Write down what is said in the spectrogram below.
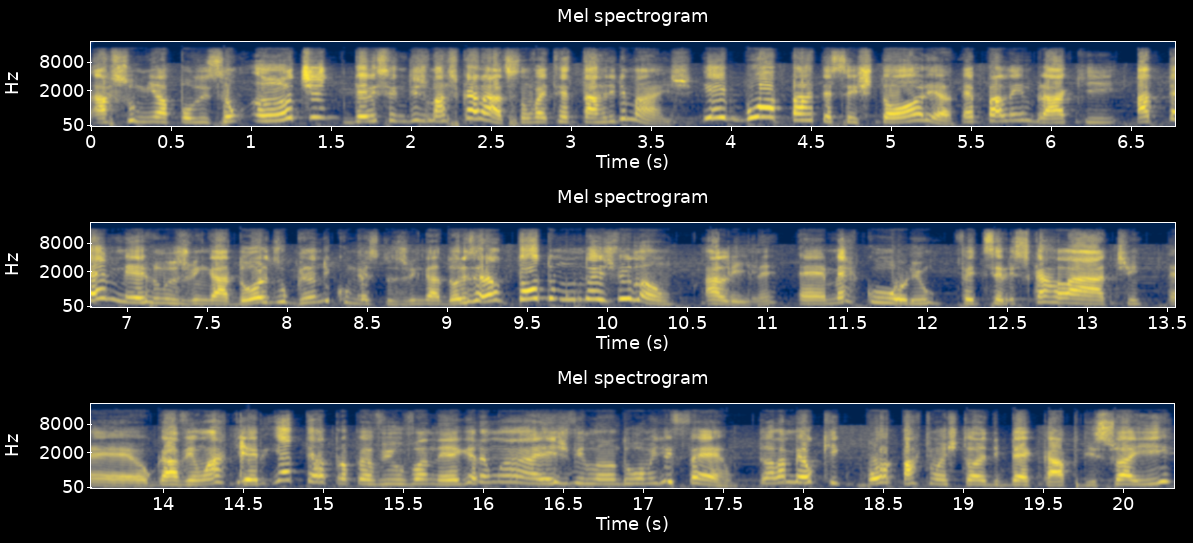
assumir a posição antes deles serem desmascarados, senão vai ser tarde demais. E aí, boa parte dessa história é pra lembrar que até mesmo nos Vingadores, o grande começo dos Vingadores era todo mundo ex-vilão ali, né? É, Mercúrio, Feiticeiro Escarlate, é, o Gavião Arqueiro e até a própria Viúva Negra era uma ex-vilã do Homem de Ferro. Então ela meio que boa parte de uma história de backup disso aí.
